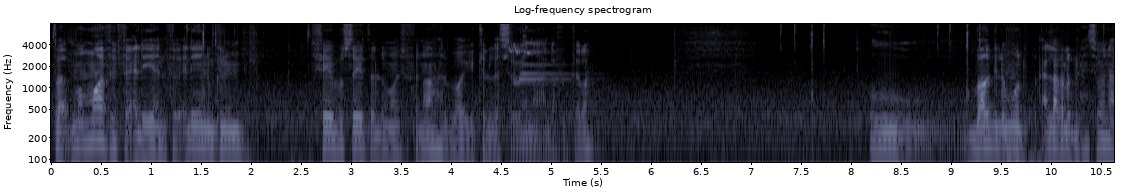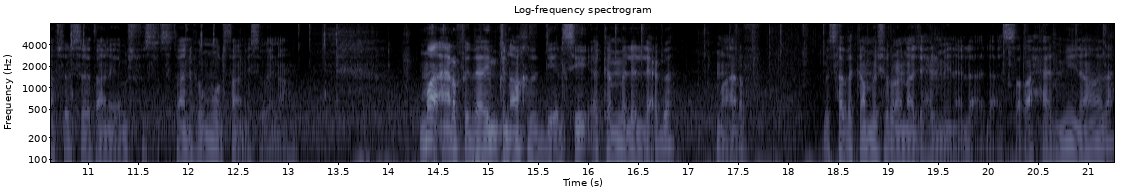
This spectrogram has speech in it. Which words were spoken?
فما ما في فعليا فعليا يمكن شيء بسيط اللي ما شفناه الباقي كله سويناه على فكرة. وباقي الأمور على الأغلب نحن سويناها في سلسله ثانية مش في سلسله ثانية في أمور ثانية سويناها. ما أعرف إذا يمكن آخذ ال DLC أكمل اللعبة ما أعرف. بس هذا كان مشروع ناجح المينا. لا لا الصراحة المينا هذا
